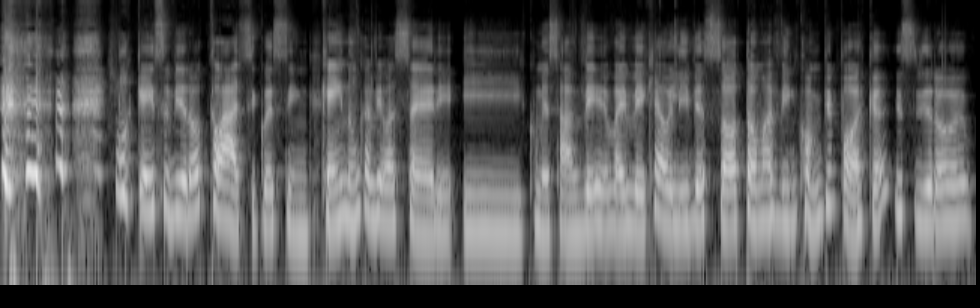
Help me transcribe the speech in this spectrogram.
Porque isso virou clássico, assim. Quem nunca viu a série e começar a ver, vai ver que a Olivia só toma vinho como pipoca. Isso virou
